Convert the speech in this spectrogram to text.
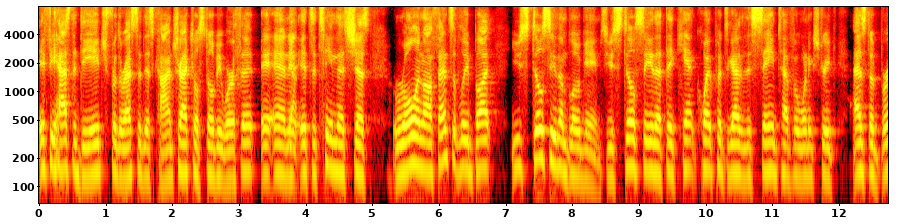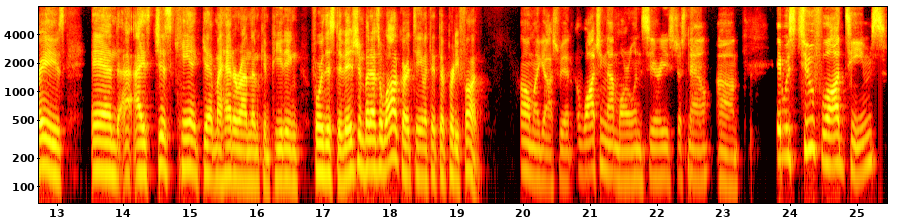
if he has the DH for the rest of this contract, he'll still be worth it. And yeah. it's a team that's just rolling offensively, but you still see them blow games. You still see that they can't quite put together the same type of winning streak as the Braves. And I just can't get my head around them competing for this division. But as a wildcard team, I think they're pretty fun. Oh my gosh, man. Watching that Marlins series just now, um, it was two flawed teams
